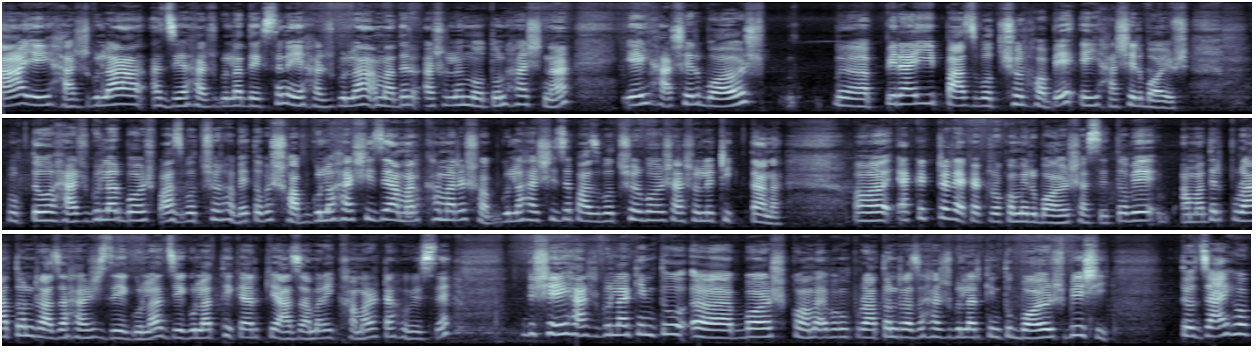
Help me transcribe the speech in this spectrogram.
না, এই হাঁসগুলা, যে হাঁসগুলা দেখছেন, এই হাঁসগুলা আমাদের আসলে নতুন হাঁস না। এই হাঁসের বয়স প্রায় পাঁচ বছর হবে এই হাঁসের বয়স। তো হাঁসগুলার বয়স পাঁচ বছর হবে, তবে সবগুলো হাসি যে আমার খামারে, সবগুলো হাসি যে পাঁচ বছর বয়স আসলে ঠিক তা না। এক একটার এক এক রকমের বয়স আছে। তবে আমাদের পুরাতন রাজা হাঁস যেগুলা যেগুলার থেকে আর কি আজ আমার এই খামারটা হয়েছে সেই হাঁসগুলা কিন্তু বয়স কম এবং পুরাতন রাজা হাঁসগুলার কিন্তু বয়স বেশি। তো যাই হোক,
